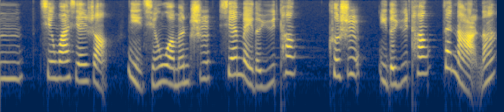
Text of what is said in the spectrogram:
嗯，青蛙先生，你请我们吃鲜美的鱼汤，可是你的鱼汤在哪儿呢？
